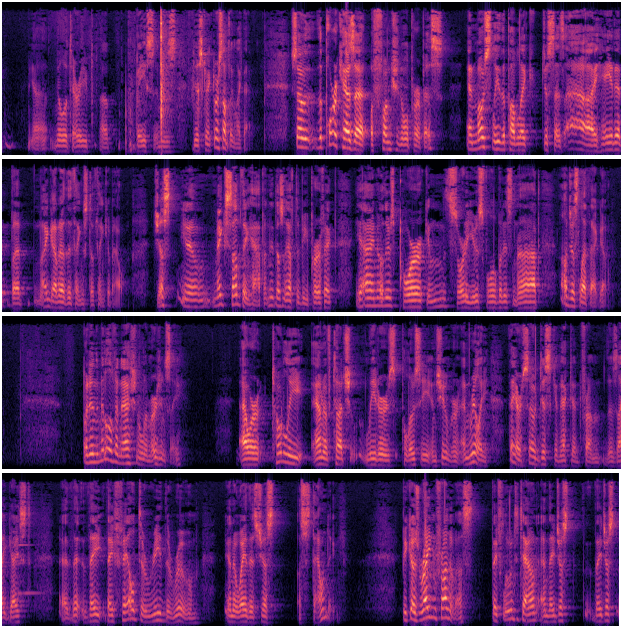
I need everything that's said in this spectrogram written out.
uh, military uh, base in his district or something like that. So the pork has a, a functional purpose, and mostly the public just says, ah, I hate it, but I got other things to think about. Just, you know, make something happen. It doesn't have to be perfect yeah, I know there's pork and it's sort of useful, but it's not. I'll just let that go. But in the middle of a national emergency, our totally out of touch leaders, Pelosi and Schumer, and really, they are so disconnected from the zeitgeist. Uh, they, they failed to read the room in a way that's just astounding. Because right in front of us, they flew into town and they just they just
